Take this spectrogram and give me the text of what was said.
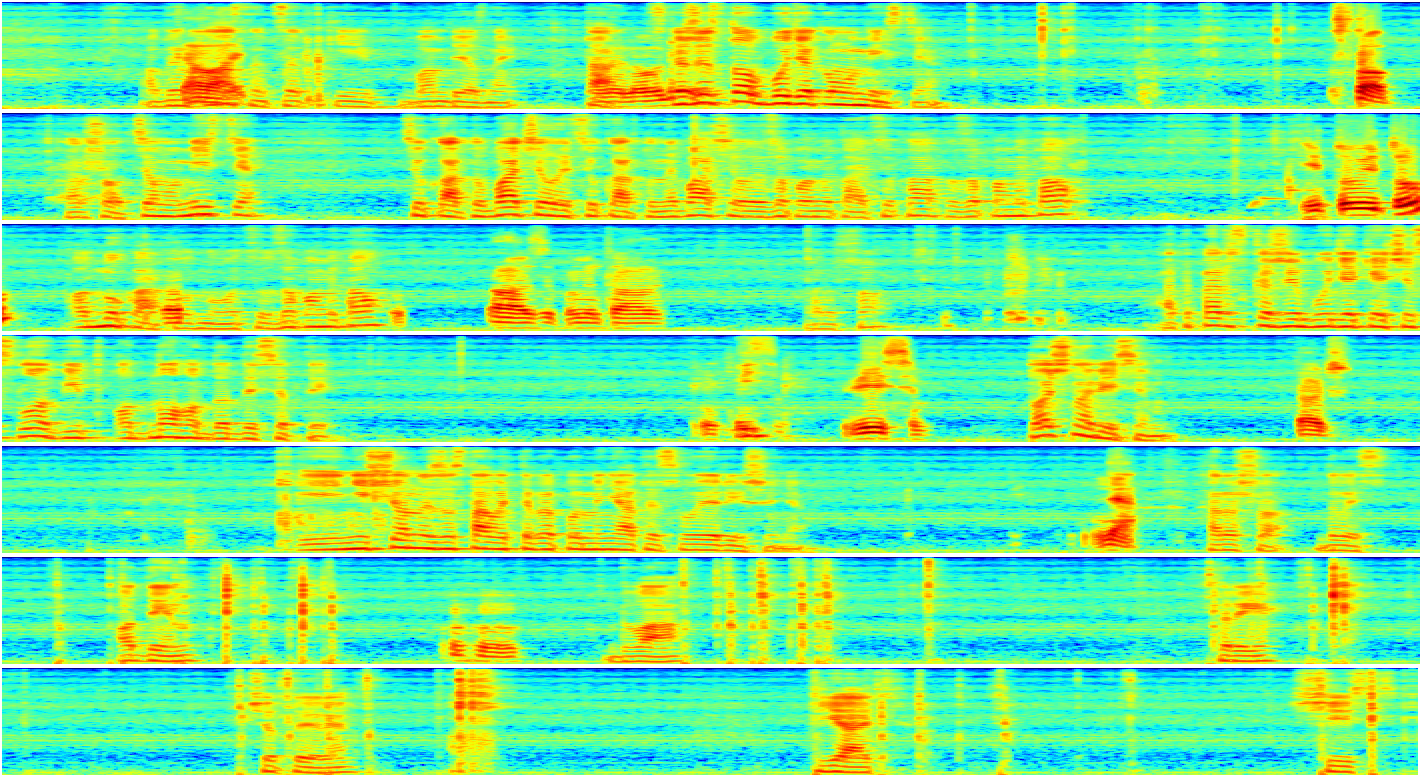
Один Давай. класний, це такий бомбезний. Так, скажи стоп в будь-якому місті. Стоп. Хорошо, в цьому місті цю карту бачили, цю карту не бачили, запам'ятай цю карту, запам'ятав. І ту, і ту? Одну карту, одну оцю запам'ятав. Так, запам'ятали. Хорошо. А тепер скажи будь-яке число від 1 до 10. Якийсь. Вісім. Точно 8? Точно. І ніщо не заставить тебе поміняти своє рішення. Ні. Хорошо, дивись. 1, Угу. 2, 3, 4, 5, 6,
